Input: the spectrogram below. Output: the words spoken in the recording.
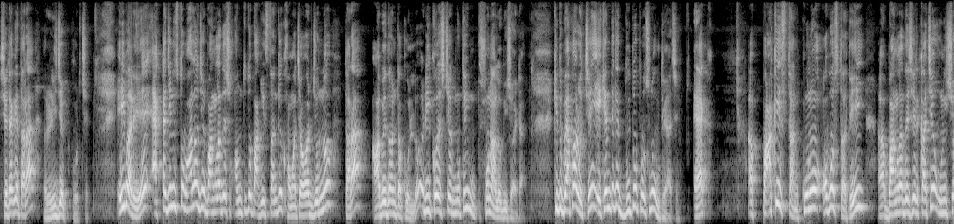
সেটাকে তারা রিজেক্ট করছে। এইবারে একটা জিনিস তো ভালো যে বাংলাদেশ অন্তত পাকিস্তানকে ক্ষমা চাওয়ার জন্য তারা আবেদনটা করল রিকোয়েস্টের মতোই শোনালো বিষয়টা। কিন্তু ব্যাপার হচ্ছে, এখান থেকে দুটো প্রশ্ন উঠে আছে। এক পাকিস্তান কোনো অবস্থাতেই বাংলাদেশের কাছে উনিশশো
